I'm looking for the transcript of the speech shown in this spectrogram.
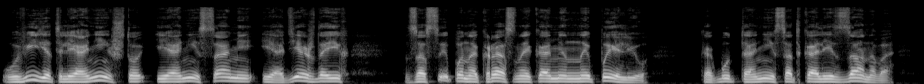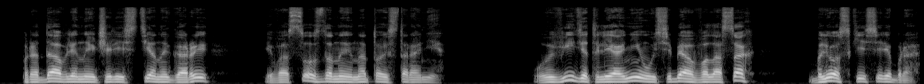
Увидят ли они, что и они сами, и одежда их засыпана красной каменной пылью, как будто они соткались заново, продавленные через стены горы и воссозданные на той стороне? Увидят ли они у себя в волосах блески серебра?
